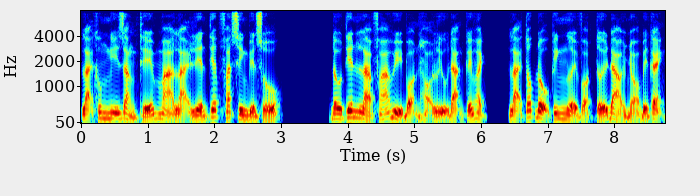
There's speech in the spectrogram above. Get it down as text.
lại không nghĩ rằng thế mà lại liên tiếp phát sinh biến số. Đầu tiên là phá hủy bọn họ lựu đạn kế hoạch, lại tốc độ kinh người vọt tới đảo nhỏ bên cạnh,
